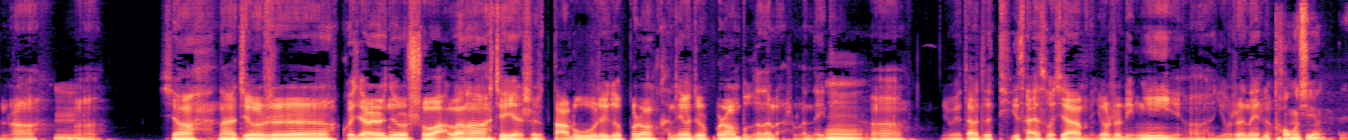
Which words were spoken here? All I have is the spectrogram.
你知道吗？嗯嗯，行，那就是国家人就说完了哈，这也是大陆这个不让，肯定就是不让播的了，是吧？内地，嗯，嗯，因为它的题材所限嘛，又是灵异啊，又是那什么，同性，对，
